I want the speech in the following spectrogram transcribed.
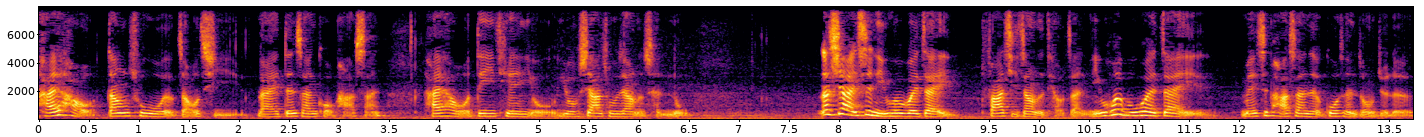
还好，当初我早起来登山口爬山，还好我第一天有有下出这样的承诺。那下一次你会不会再发起这样的挑战？你会不会在每次爬山的过程中觉得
